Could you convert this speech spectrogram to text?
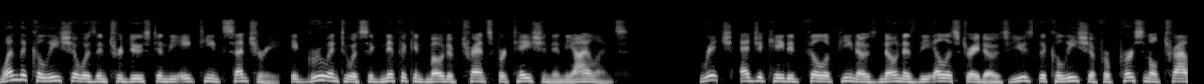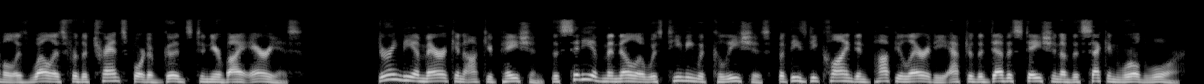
when the Kalisha was introduced in the 18th century, it grew into a significant mode of transportation in the islands. Rich, educated Filipinos known as the Ilustrados used the Kalisha for personal travel as well as for the transport of goods to nearby areas. During the American occupation, the city of Manila was teeming with Kalishas, but these declined in popularity after the devastation of the Second World War.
